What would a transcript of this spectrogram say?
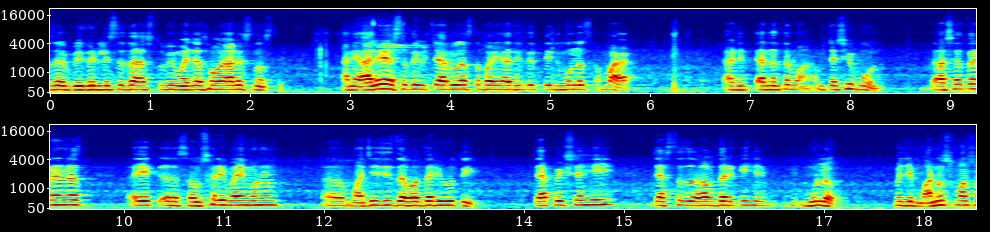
जर बिघडली असतं तर आज तुम्ही माझ्यासमोर आलेच नसते. आणि आले असतं ते विचारलं असतं बाई आधी ते तीन मुलं सांभाळ. आणि त्यानंतर मग आमच्याशी बोल. तर अशा तऱ्हेनं एक संसारी बाई म्हणून माझी जी जबाबदारी होती त्यापेक्षाही जास्त जबाबदारी की हे मुलं म्हणजे माणूस माणूस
